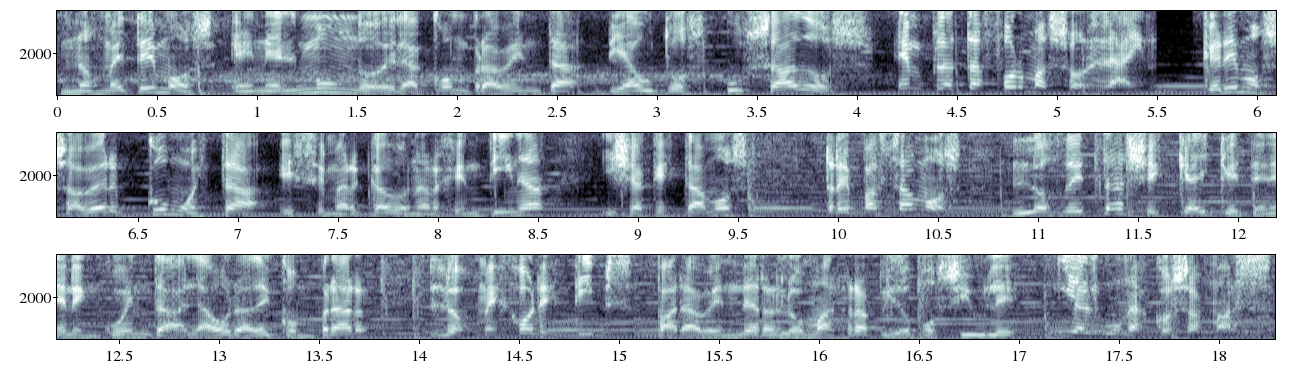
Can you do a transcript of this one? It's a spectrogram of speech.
Nos metemos en el mundo de la compra-venta de autos usados en plataformas online. Queremos saber cómo está ese mercado en Argentina y ya que estamos, repasamos los detalles que hay que tener en cuenta a la hora de comprar, los mejores tips para vender lo más rápido posible y algunas cosas más.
